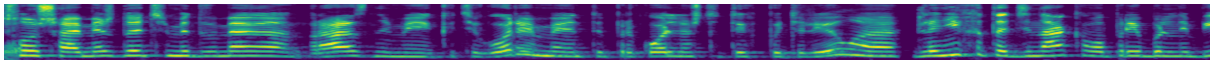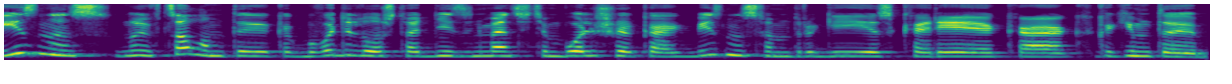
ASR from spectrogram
Слушай, а между этими двумя разными категориями ты прикольно, что ты их поделила. Для них это одинаково прибыльный бизнес. Ну и в целом ты как бы выделила, что одни занимаются тем больше как бизнесом, другие скорее как каким-то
